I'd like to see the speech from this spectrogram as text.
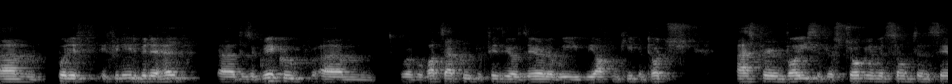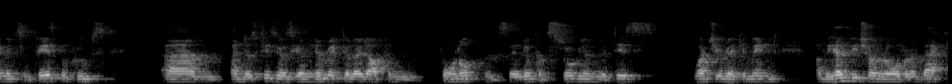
Um, but if, if you need a bit of help, uh, there's a great group, um, we have a WhatsApp group of physios there that we, we often keep in touch. Ask for advice if you're struggling with something, same with some Facebook groups. Um, and there's physios here in Limerick that I'd often phone up and say, look, I'm struggling with this. What do you recommend? And we help each other over and back.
